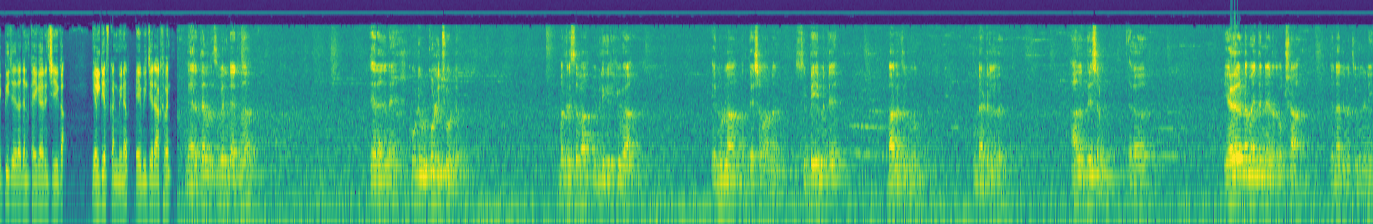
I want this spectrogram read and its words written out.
ഇ പി ജയരാജൻ കൈകാര്യം ചെയ്യുക. L D F convener A Vijayaraghavan നേരത്തെ മുനിസിപ്പലിന്റായിരുന്ന ജയരാജനെ കൂടി ഉൾക്കൊള്ളിച്ചുകൊണ്ട് മന്ത്രിസഭ വിപുലീകരിക്കുക എന്നുള്ള നിർദ്ദേശമാണ് സി പി എമ്മിന്റെ ഭാഗത്തു നിന്നും ഉണ്ടായിട്ടുള്ളത്. ആ നിർദ്ദേശം ഏകകണ്ഠമായി തന്നെ ഇടതുപക്ഷ ജനാധിപത്യ മുന്നണി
